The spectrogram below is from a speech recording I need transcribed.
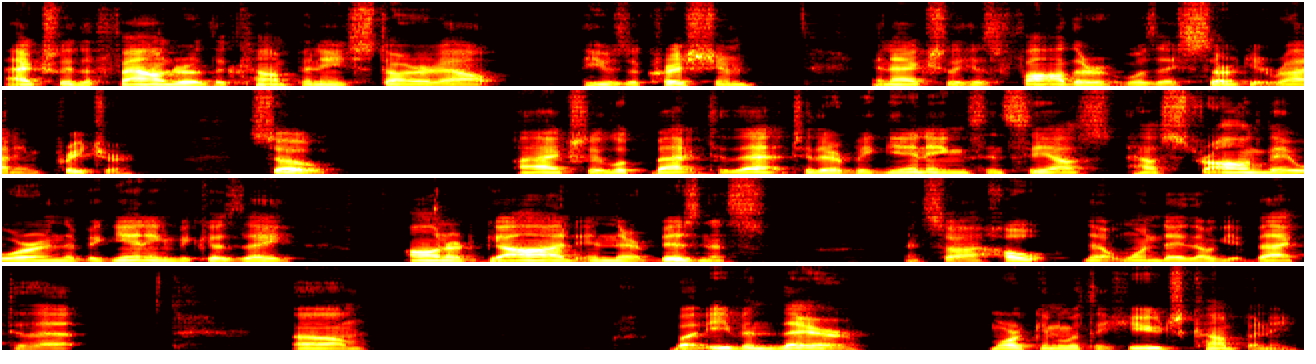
actually the founder of the company started out he was a Christian, and actually his father was a circuit riding preacher. So I actually look back to that to their beginnings and see how how strong they were in the beginning because they honored God in their business, and so I hope that one day they'll get back to that. Um, but even there, working with a huge company,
